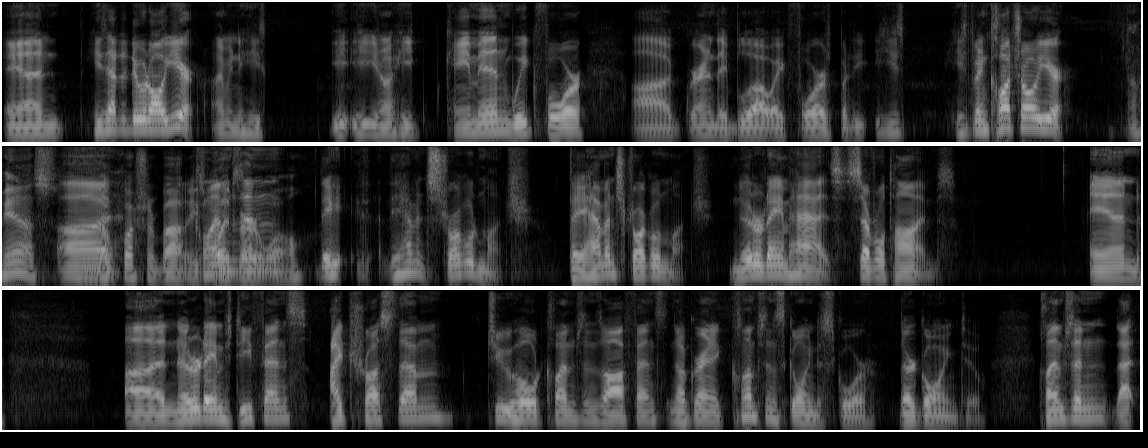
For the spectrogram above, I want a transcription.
and he's had to do it all year. I mean, he's, he, he- you know, he came in week four. Uh, granted, they blew out Wake Forest, but he, he's he's been clutch all year. Oh yes, Uh, no question about it. He's played very well. They they haven't struggled much. They haven't struggled much. Notre Dame has several times, and uh, Notre Dame's defense. I trust them to hold Clemson's offense. Now, granted, Clemson's going to score. They're going to. Clemson that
